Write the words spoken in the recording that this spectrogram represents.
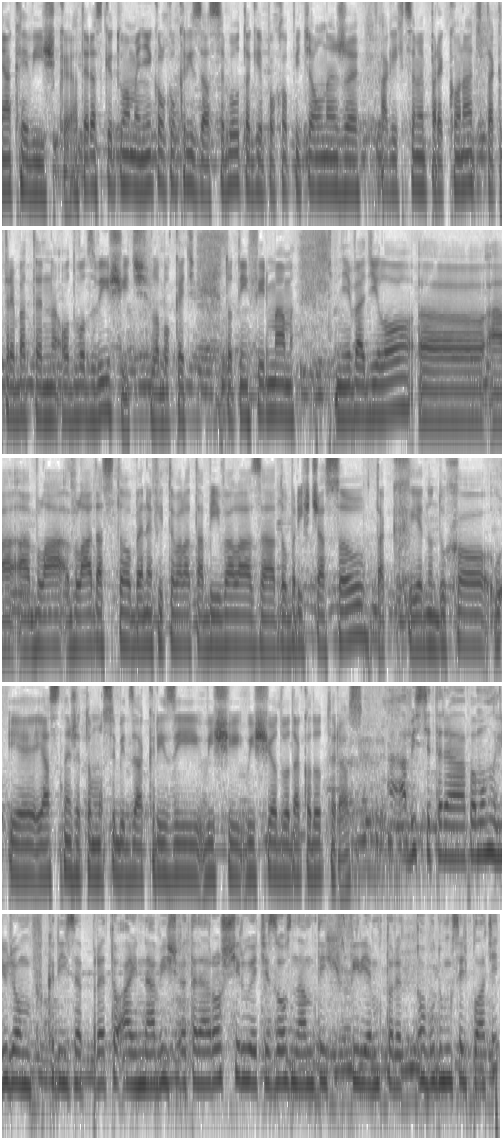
nejakej výške. A teraz, keď tu máme niekoľko kríz za sebou, tak je pochopiteľné, že ak ich chceme prekonať, tak treba ten odvod zvýšiť, lebo keď to tým firmám nevadilo eh, a vláda z toho benefitovala tá bývala za dobrých časov, tak jednoducho je jasné, že to musí byť za krízy vyšší, vyšší odvod ako doteraz. A aby ste teda pomohli ľuďom v kríze, preto aj navyš, teda rozširujete zoznam tých firiem, ktoré ho budú musieť platiť?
